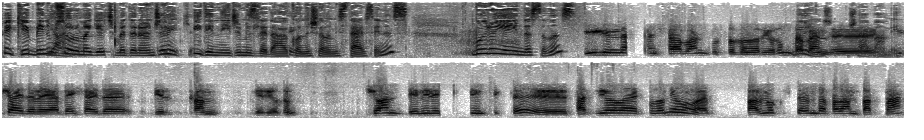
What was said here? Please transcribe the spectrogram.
Peki benim Yani. soruma geçmeden önce Peki. bir dinleyicimizle daha Peki. konuşalım isterseniz. Buyurun yayındasınız. İyi günler ben Şaban Bursa'dan arıyorum da Buyurun ben Şaban Bey. 3 ayda veya 5 ayda bir kan veriyordum. Şu an demir eksikliğim çıktı. E, takviye olarak kullanıyorum ama parmak uçlarımda falan batma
